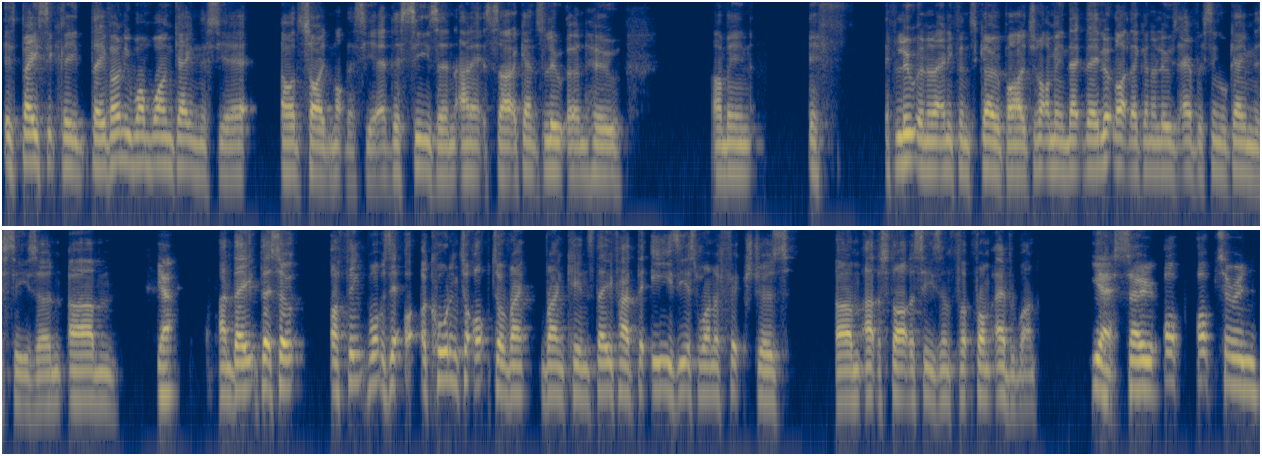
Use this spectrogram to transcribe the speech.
is basically they've only won one game this year. Oh, sorry, not this year, this season, and it's uh, against Luton. Who, I mean, if if Luton are anything to go by, do you know what I mean? They, they look like they're going to lose every single game this season. Um, Yeah. and they, they so I think what was it? According to Opta rank, rankings, they've had the easiest run of fixtures um, at the start of the season for, from everyone. Yeah, so Op- Opta and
